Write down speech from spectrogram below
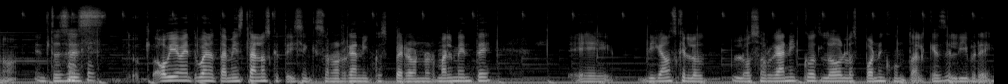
¿no? Entonces, obviamente, bueno, también están los que te dicen que son orgánicos, pero normalmente, eh, digamos que los orgánicos luego los ponen junto al que es de libre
